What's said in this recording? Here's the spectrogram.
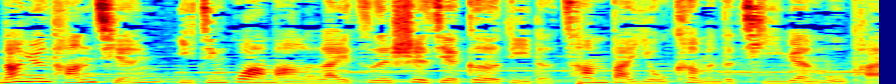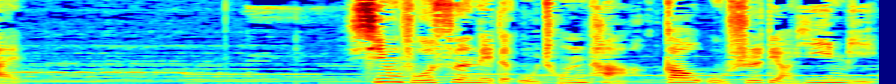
南园堂前已经挂满了来自世界各地的参拜游客们的祈愿木牌。兴福寺内的五重塔高五十点一米，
